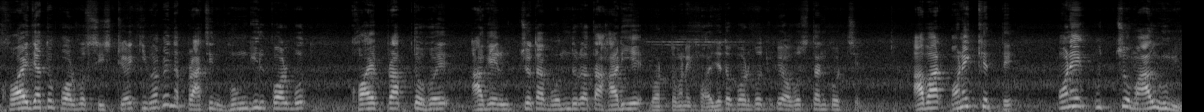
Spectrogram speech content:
ক্ষয়জাত পর্বত সৃষ্টি হয়। কীভাবে না প্রাচীন ভঙ্গিল পর্বত ক্ষয়প্রাপ্ত হয়ে আগের উচ্চতা, বন্ধুরতা হারিয়ে বর্তমানে ক্ষয়জাত পর্বত রূপে অবস্থান করছে। আবার অনেক ক্ষেত্রে অনেক উচ্চ মালভূমি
